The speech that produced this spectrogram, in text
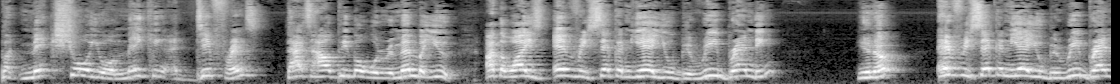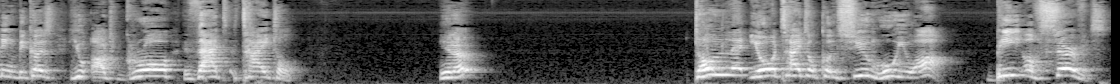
but make sure you're making a difference. That's how people will remember you. Otherwise, every second year you'll be rebranding. You know? Every second year you'll be rebranding because you outgrow that title. You know? Don't let your title consume who you are. Be of service.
